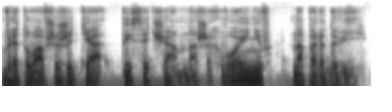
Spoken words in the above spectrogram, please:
врятувавши життя тисячам наших воїнів на передовій.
